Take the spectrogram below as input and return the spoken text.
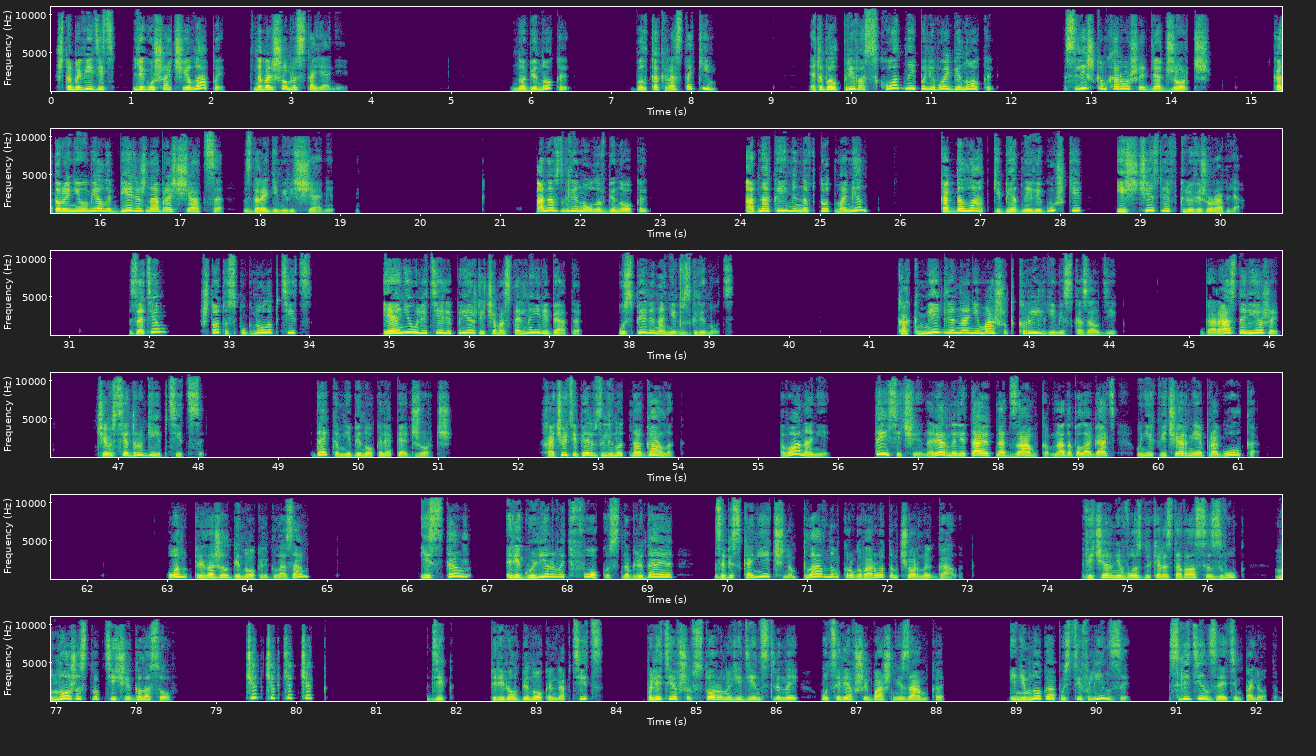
чтобы видеть лягушачьи лапы на большом расстоянии. Но бинокль был как раз таким. Это был превосходный полевой бинокль, слишком хороший для Джордж который не умела бережно обращаться с дорогими вещами. Она взглянула в бинокль, однако именно в тот момент, когда лапки бедной лягушки исчезли в клюве журавля. Затем что-то спугнуло птиц, и они улетели прежде, чем остальные ребята успели на них взглянуть. «Как медленно они машут крыльями», — сказал Дик гораздо реже, чем все другие птицы. Дай-ка мне бинокль опять, Джордж. Хочу теперь взглянуть на галок. Вон они, тысячи, наверное, летают над замком. Надо полагать, у них вечерняя прогулка. Он приложил бинокль к глазам и стал регулировать фокус, наблюдая за бесконечным плавным круговоротом черных галок. В вечернем воздухе раздавался звук множества птичьих голосов. Чек-чек-чек-чек. Дик перевел бинокль на птиц, полетевших в сторону единственной уцелевшей башни замка, и, немного опустив линзы, следил за этим полетом.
